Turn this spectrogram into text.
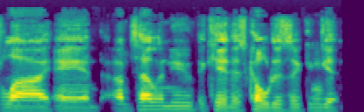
fly. And I'm telling you, the kid is cold as it can get.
